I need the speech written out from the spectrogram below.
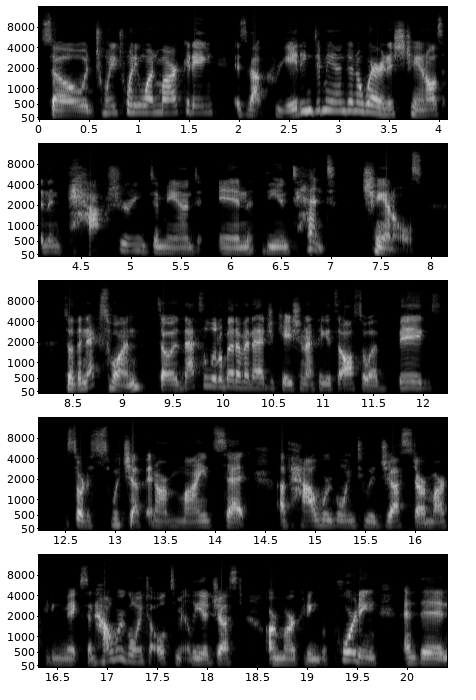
So 2021 marketing is about creating demand and awareness channels and then capturing demand in the intent channels. So the next one, so that's a little bit of an education. I think it's also a big sort of switch up in our mindset of how we're going to adjust our marketing mix and how we're going to ultimately adjust our marketing reporting. And then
